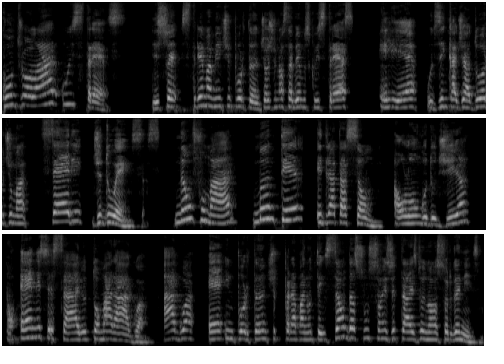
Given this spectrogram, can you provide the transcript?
Controlar o estresse. Isso é extremamente importante. Hoje nós sabemos que o estresse ele é o desencadeador de uma série de doenças. Não fumar, manter hidratação ao longo do dia. Então, é necessário tomar água. Água é importante para a manutenção das funções vitais do nosso organismo.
